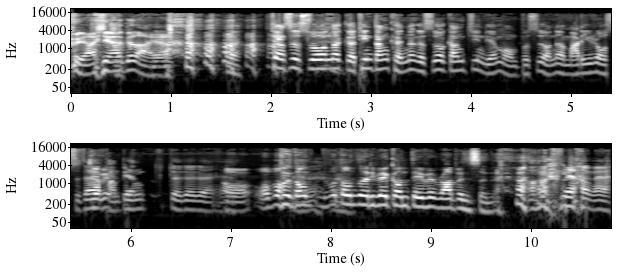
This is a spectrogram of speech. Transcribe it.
对啊，现在哥来啊，像是说那个 Tim Duncan 那个时候刚进联盟，不是有那个 Monty Rose 在他旁边？对对对。哦，我不动，我动作里面讲 David Robinson 啊。没有没有，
